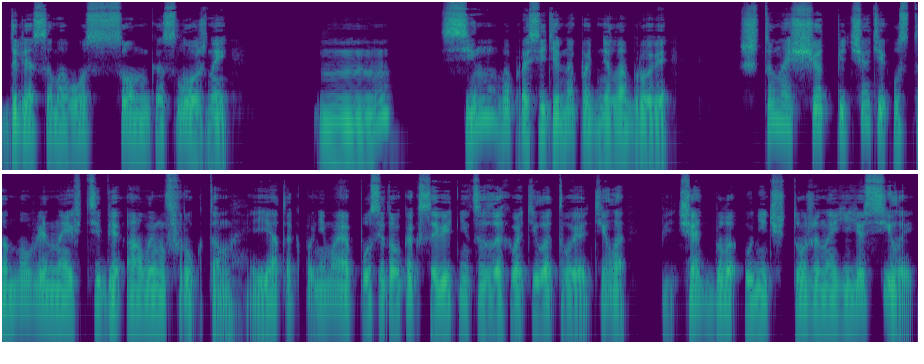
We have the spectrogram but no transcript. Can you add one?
для самого Сонга сложный. «М-м-м?» Син вопросительно подняла брови. «Что насчет печати, установленной в тебе алым фруктом? Я так понимаю, после того, как советница захватила твое тело, печать была уничтожена ее силой».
